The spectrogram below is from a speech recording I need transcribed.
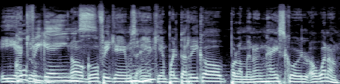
y Goofy Games. Oh, Goofy Games. Eh, Aquí en Puerto Rico, por lo menos en high school, o bueno,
